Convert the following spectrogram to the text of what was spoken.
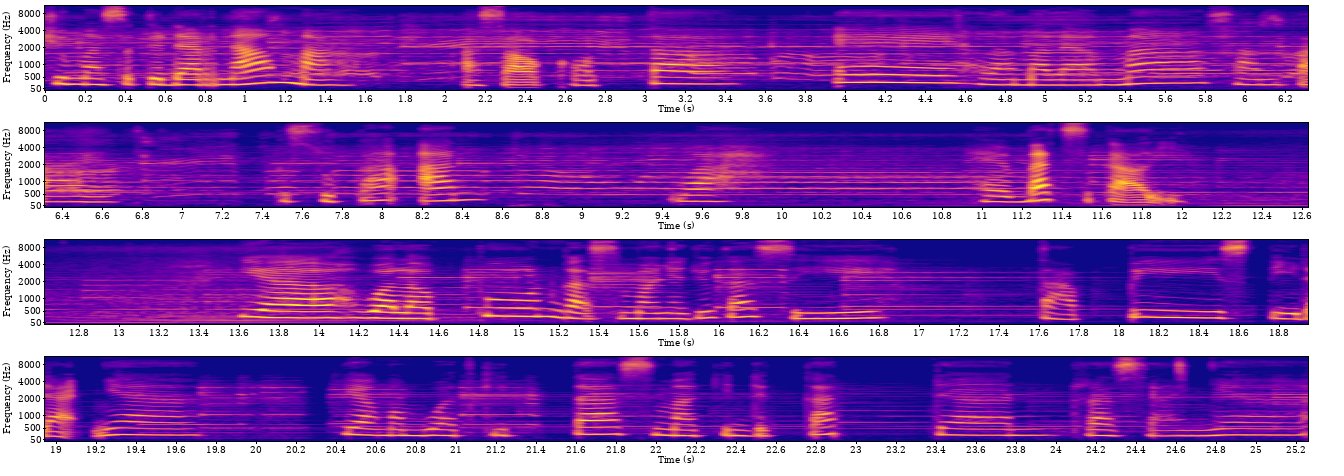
cuma sekedar nama, asal kota, eh lama-lama sampai kesukaan. Wah, hebat sekali. Ya, walaupun gak semuanya juga sih, tapi setidaknya yang membuat kita semakin dekat dan rasanya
